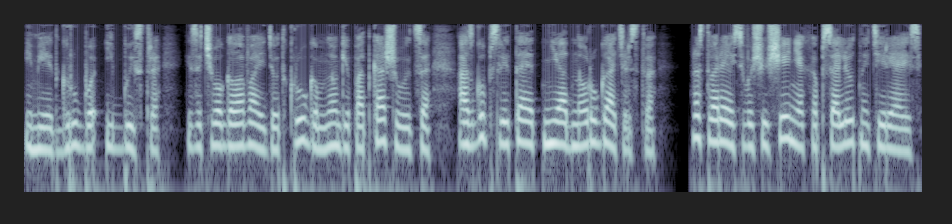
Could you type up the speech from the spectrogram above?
имеет грубо и быстро, из-за чего голова идет кругом, ноги подкашиваются, а с губ слетает ни одно ругательство. Растворяюсь в ощущениях, абсолютно теряясь.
